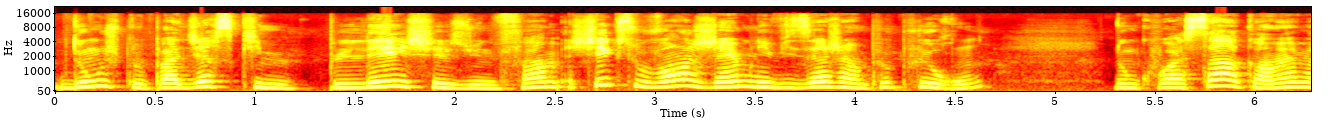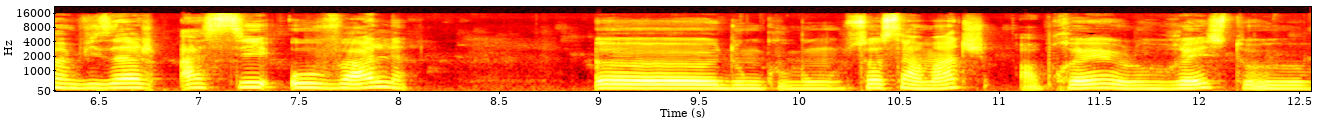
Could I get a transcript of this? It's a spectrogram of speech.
Donc, je peux pas dire ce qui me plaît chez une femme. Je sais que souvent, j'aime les visages un peu plus ronds. Donc, ça a quand même un visage assez ovale. Euh, donc, bon, ça, ça match. Après, le reste, euh,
